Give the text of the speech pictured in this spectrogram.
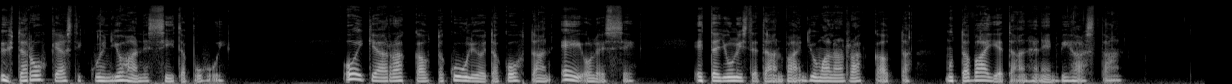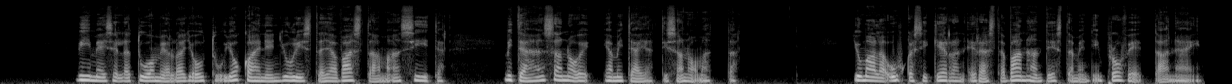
yhtä rohkeasti kuin Johannes siitä puhui. Oikeaa rakkautta kuulijoita kohtaan ei ole se, että julistetaan vain Jumalan rakkautta, mutta vaietaan hänen vihastaan. Viimeisellä tuomiolla joutuu jokainen julistaja vastaamaan siitä, mitä hän sanoi ja mitä jätti sanomatta. Jumala uhkasi kerran erästä vanhan testamentin profeettaa näin.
